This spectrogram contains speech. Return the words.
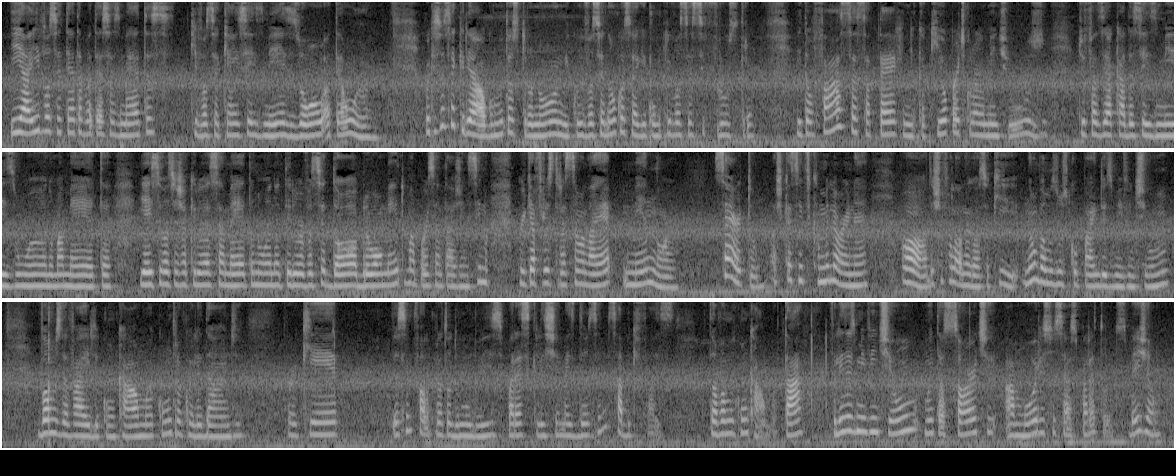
E aí você tenta bater essas metas que você quer em seis meses ou até um ano. Porque se você criar algo muito astronômico e você não consegue cumprir, você se frustra. Então faça essa técnica que eu particularmente uso de fazer a cada seis meses, um ano, uma meta. E aí, se você já criou essa meta no ano anterior, você dobra ou aumenta uma porcentagem em cima, porque a frustração ela é menor. Certo? Acho que assim fica melhor, né? Ó, deixa eu falar um negócio aqui. Não vamos nos culpar em 2021. Vamos levar ele com calma, com tranquilidade, porque eu sempre falo para todo mundo isso, parece clichê, mas Deus sempre sabe o que faz. Então vamos com calma, tá? Feliz 2021, muita sorte, amor e sucesso para todos. Beijão.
